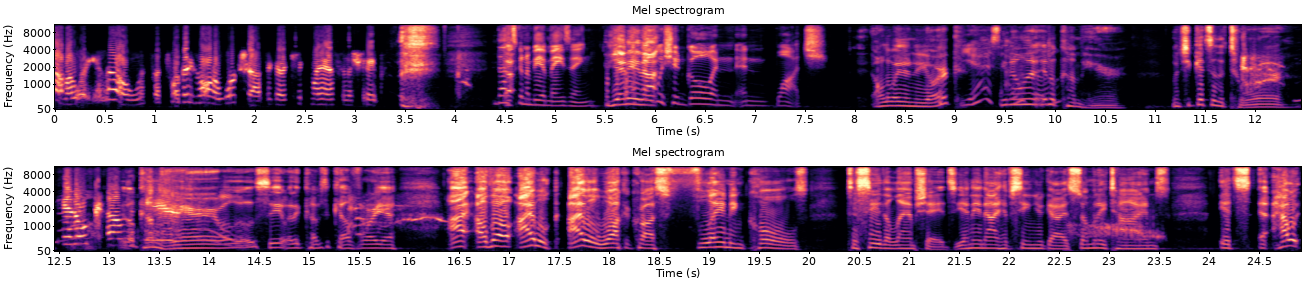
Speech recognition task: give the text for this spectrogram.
out. I'll let you know. That's what they call it a workshop. They got to kick my ass into shape. That's going to be amazing. Yeni I and think I- we should go and, and watch. All the way to New York? Yes, You I know what? go. It'll come here. When she gets in the tour, It'll come, it'll come here. here. We'll, we'll see it when it comes to California. I, although I will, I will walk across flaming coals to see the lampshades. Yeni and I have seen you guys so many times. It's uh, how it,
